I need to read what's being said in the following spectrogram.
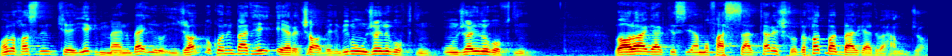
ما می‌خواستیم که یک منبعی رو ایجاد بکنیم بعد هی ارجاع بدیم. بگیم اونجا اینو گفتیم اونجا اینو گفتیم. و حالا اگر کسی هم مفصل ترش رو بخواد باید برگرده به همونجا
